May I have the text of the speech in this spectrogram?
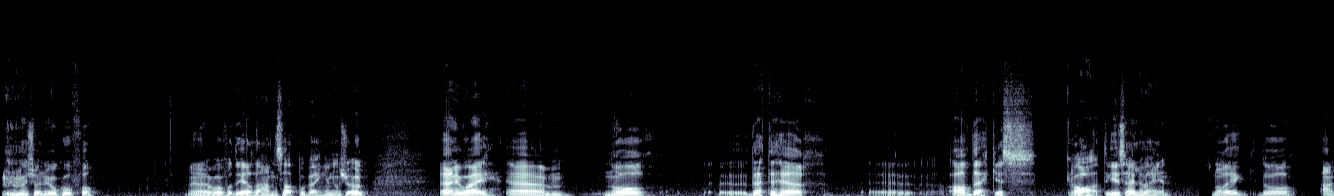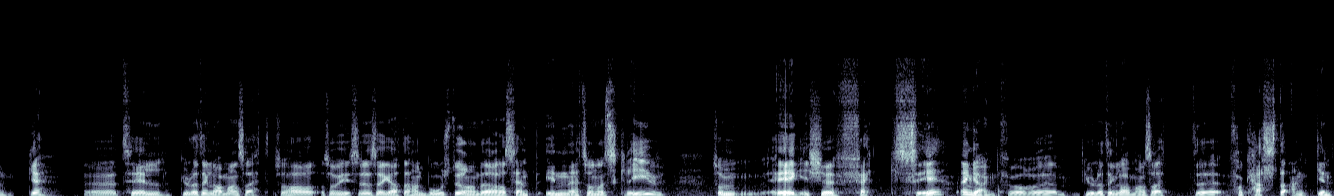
Jeg skjønner jo hvorfor. Det var fordi at han satt på pengene sjøl. Anyway, eh, når uh, dette her avdekkes gradvis hele veien Så når jeg da anker uh, til Gulating lagmannsrett, så, så, viser det seg at han bostyreren der har sendt inn et sånt skriv som jeg ikke fikk se engang før uh, Gulating lagmannsrett uh, anken.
